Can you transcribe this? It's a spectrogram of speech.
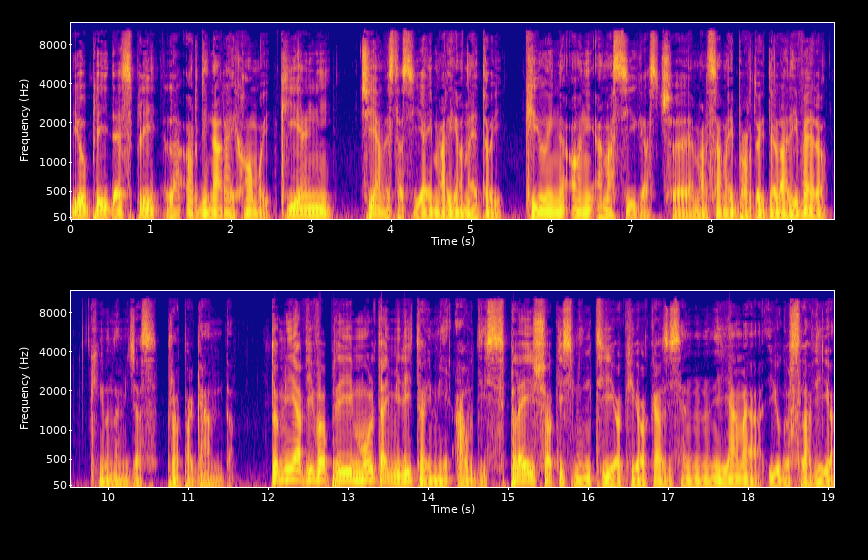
iu pli des pli la ordinarai homoi, kiel ni, ciam estas iai marionetoi, kiuin oni amasigas ce malsamei bordoi de la rivero, kiu nomigas propagando. Do mia vivo pri multai militoi mi audis, plei ŝokis min tio, kio okazis en iama Jugoslavio.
